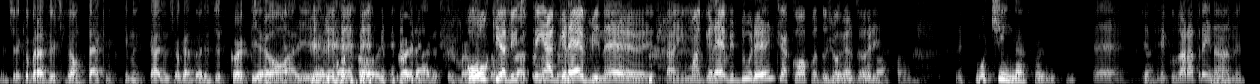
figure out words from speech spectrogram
O dia que o Brasil tiver um técnico que não escalhe os jogadores de escorpião, aí eu posso discordar dessa informação. Ou que a gente tenha greve, né, Stein? Uma greve durante a Copa dos durante jogadores. Motim, né? Foi... É, eles é. recusaram a treinar, é. né?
